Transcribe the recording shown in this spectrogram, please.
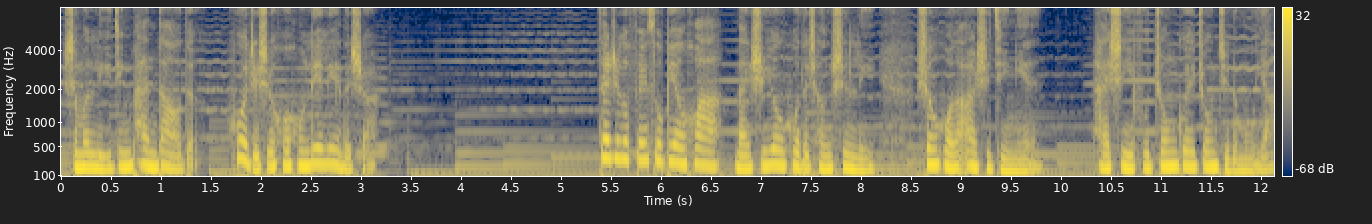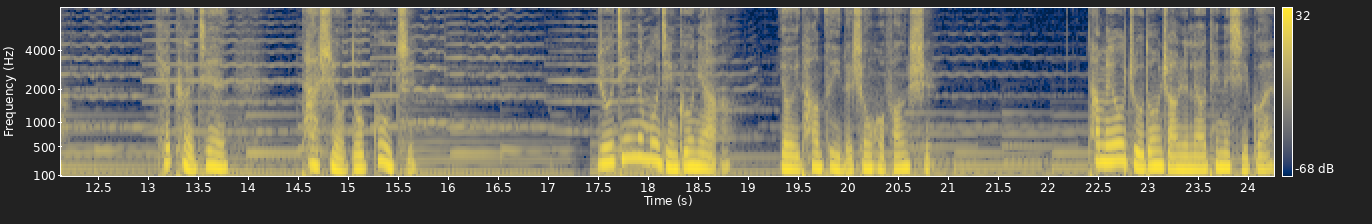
什么离经叛道的，或者是轰轰烈烈的事儿。在这个飞速变化、满是诱惑的城市里，生活了二十几年，还是一副中规中矩的模样，也可见他是有多固执。如今的木槿姑娘，有一套自己的生活方式。她没有主动找人聊天的习惯。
